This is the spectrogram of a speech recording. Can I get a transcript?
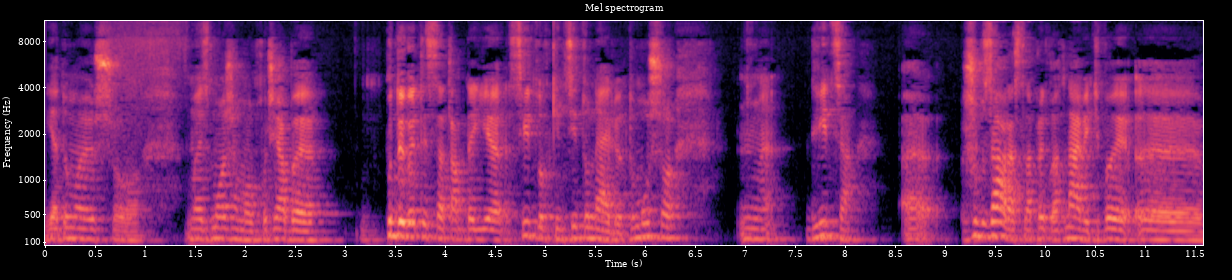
я думаю, що ми зможемо хоча б подивитися там, де є світло в кінці тунелю. Тому що дивіться, е, щоб зараз, наприклад, навіть ви е,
